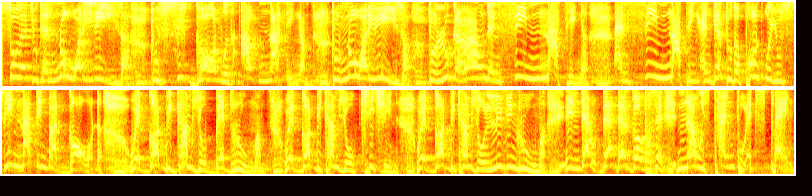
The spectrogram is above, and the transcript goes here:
so that you can know what it is to seek God without nothing, to know what it is to look around and see nothing, and see nothing, and get to the point where you see nothing but God, where God becomes your bedroom, where God becomes your kitchen, where God becomes your living room. In that, that then God will say, Now it's time to expand.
